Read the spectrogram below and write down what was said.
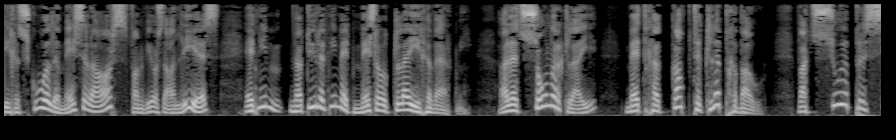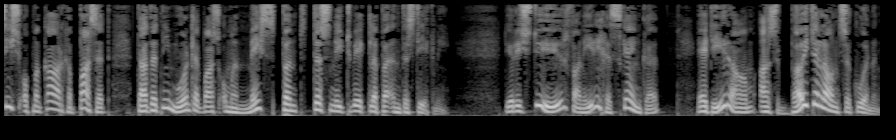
die geskoolde messelaars van wie ons daar lees, het nie natuurlik nie met messelklei gewerk nie. Hulle het sonder klei met gekapte klip gebou wat so presies op mekaar gepas het dat dit nie moontlik was om 'n mespunt tussen die twee klippe in te steek nie. Deur die stuur van hierdie geskenke het Hiram as buitelandse koning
